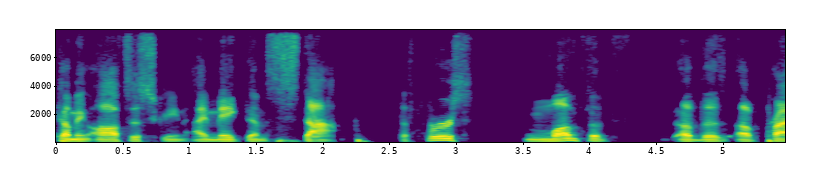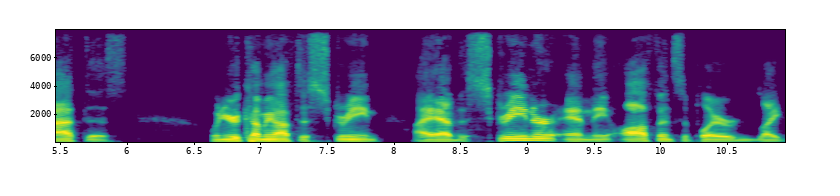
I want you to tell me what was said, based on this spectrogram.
coming off the screen. I make them stop the first month of of the of practice when you're coming off the screen i have the screener and the offensive player like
